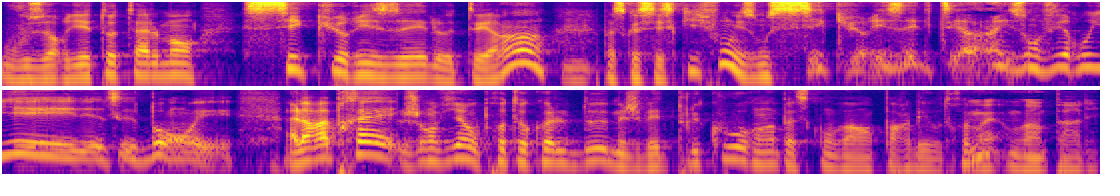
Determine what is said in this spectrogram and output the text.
vous auriez totalement sécurisé le terrain, Mm. parce que c'est ce qu'ils font. Ils ont sécurisé le terrain, ils ont verrouillé. C'est bon. Et... Alors après, j'en viens au protocole 2, mais je vais être plus court hein, parce qu'on va en parler autrement. Ouais, on va en parler.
